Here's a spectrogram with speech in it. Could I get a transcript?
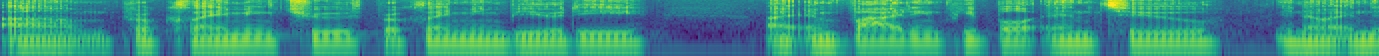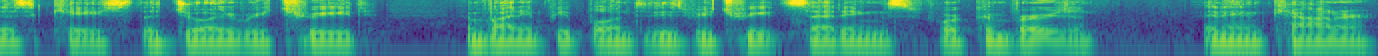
um, proclaiming truth, proclaiming beauty, uh, inviting people into, you know, in this case, the Joy Retreat, inviting people into these retreat settings for conversion and encounter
